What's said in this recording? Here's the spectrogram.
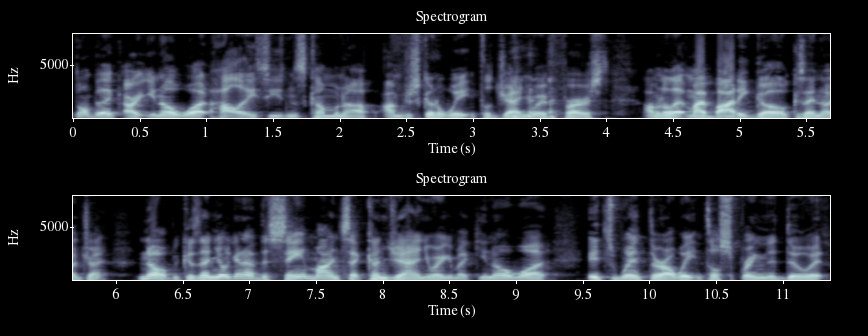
don't be like, all right, you know what, holiday season's coming up. I'm just gonna wait until January first. I'm gonna let my body go because I know. Jan-. No, because then you're gonna have the same mindset come January. You're like, you know what, it's winter. I'll wait until spring to do it.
